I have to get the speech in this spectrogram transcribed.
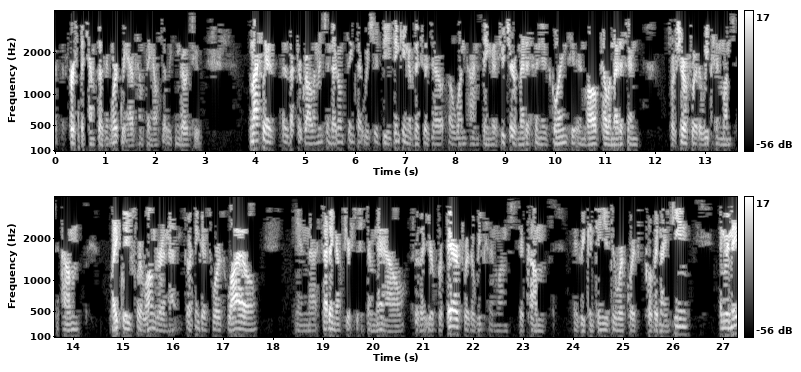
if the first attempt doesn't work, we have something else that we can go to. And lastly, as, as Dr. Gralla mentioned, I don't think that we should be thinking of this as a, a one-time thing. The future of medicine is going to involve telemedicine for sure for the weeks and months to come, likely for longer than that. So I think it's worthwhile in uh, setting up your system now so that you're prepared for the weeks and months to come as we continue to work with COVID-19. And we may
